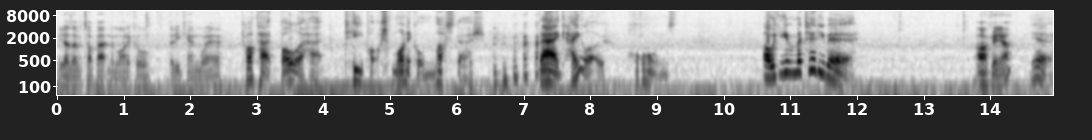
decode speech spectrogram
He does have a top hat and a monocle that he can wear. Top hat, bowler hat, teapot, monocle, mustache, bag, halo, horns. Oh, we can give him a teddy bear. oh, can ya? Yeah.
